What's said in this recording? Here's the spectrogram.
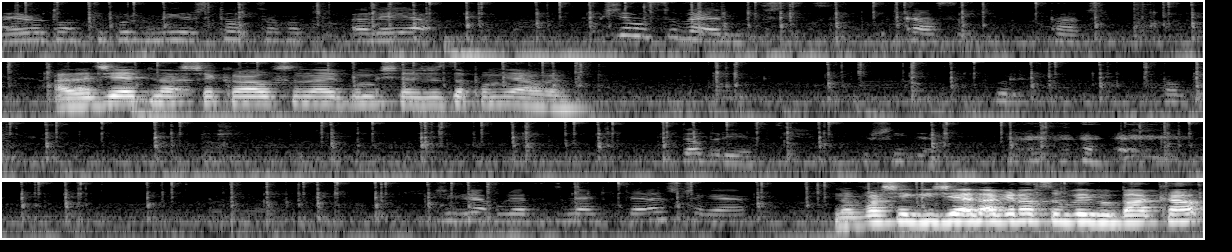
Ale no to ty porównujesz to, co... Ale ja... Się usuwałem z kasy. Patrz. Ale 19 koła usunąłeś, bo myślałem, że zapomniałem. Kurwa. Dobry. Dobry jesteś. Już idę. Czy gra w ogóle w Dmiaki teraz, czy nie? No właśnie Gidziela gra sobie baka,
